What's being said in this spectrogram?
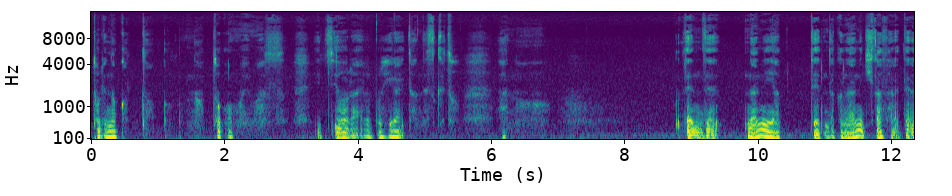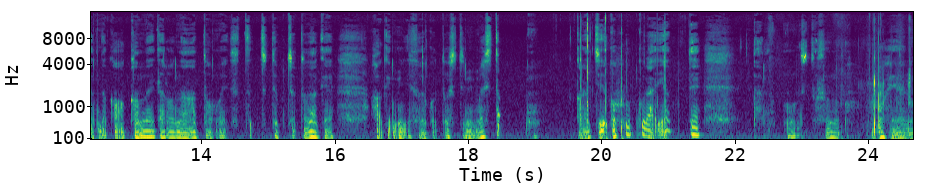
取れなかったなと思います。一応ライブも開いたんですけどあの全然何やってんだか何聞かされてるんだか分かんないだろうなと思いつつでもちょっとだけ励みにそういうことをしてみました。から15分くらいやってあのもうちょっとそのお部屋の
